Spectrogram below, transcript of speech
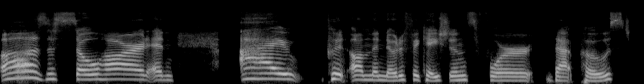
oh, this is so hard. And I put on the notifications for that post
